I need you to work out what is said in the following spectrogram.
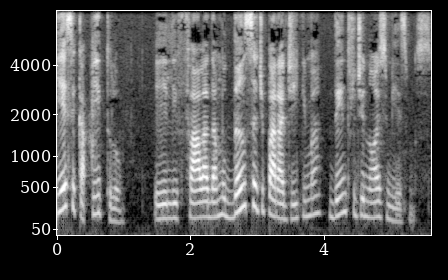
E esse capítulo, ele fala da mudança de paradigma dentro de nós mesmos.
